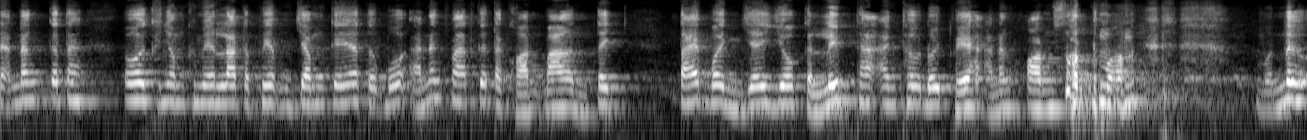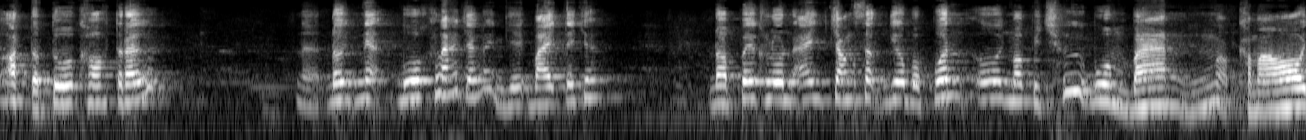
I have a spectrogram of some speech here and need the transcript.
អ្នកនឹងគិតថាអូយខ្ញុំគ្មានលទ្ធភាពចិញ្ចឹមគេទៅបួសអានឹងស្មាតគិតតែគ្រាន់បើបន្តិចតែបើនិយាយយកកលិបថាអញធ្វើដូចព្រះអានឹងអន់សុតហ្មង មនុស្សអត់ទទួលខុសត្រូវណាដូចអ្នកបួសខ្លះចឹងនិយាយបែកតិចដល់ពេលខ្លួនឯងចង់សឹកយកប្រពន្ធអូយមកពីឈឺបួសមិនបានខ្មោច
